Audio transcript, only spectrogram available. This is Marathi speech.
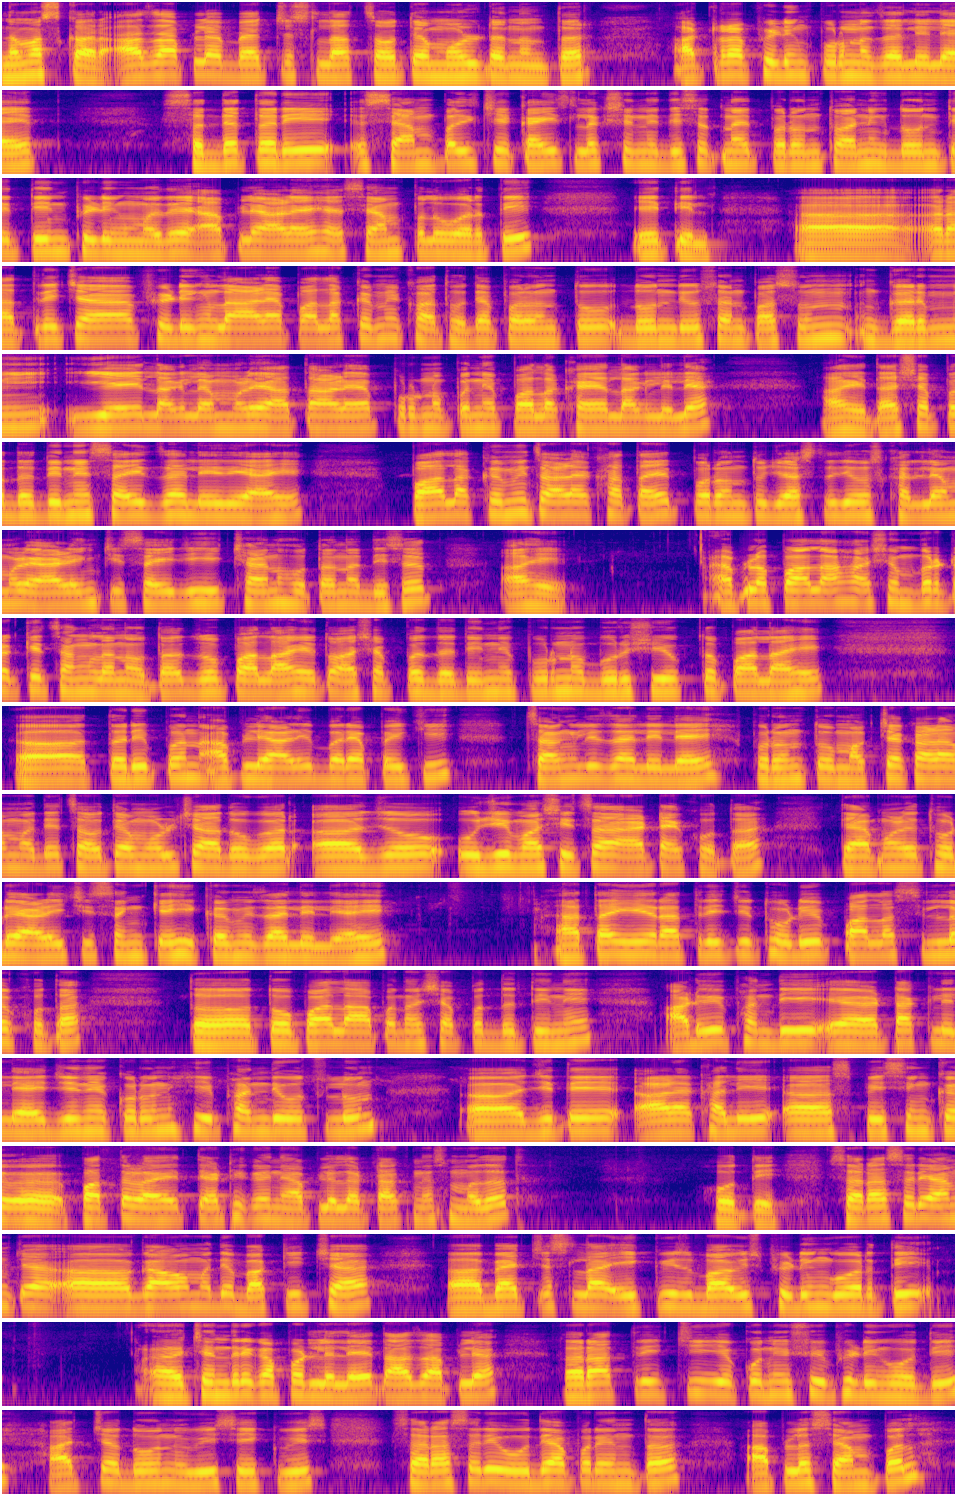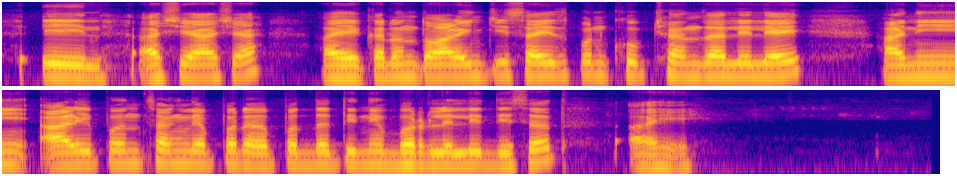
नमस्कार. आज आपल्या बॅचेसला चौथ्या मोल्टनंतर अठरा फिडिंग पूर्ण झालेले आहेत. सध्या तरी सॅम्पलचे काहीच लक्षणे दिसत नाहीत परंतु अनेक दोन ते तीन फिडिंगमध्ये आपल्या आळ्या ह्या सॅम्पलवरती येतील. रात्रीच्या फिडिंगला आळ्या पाला कमी खात होत्या परंतु दोन दिवसांपासून गरमी याय लागल्यामुळे आता आळ्या पूर्णपणे पाला खायला लागलेल्या आहेत. अशा पद्धतीने साईज झालेली आहे. पाला कमीच आळ्या खात आहेत परंतु जास्त दिवस खाल्ल्यामुळे आळ्यांची साईज ही छान होताना दिसत आहे. आपला पाला हा शंभर टक्के चांगला नव्हता. जो पाला आहे तो अशा पद्धतीने पूर्ण बुरशीयुक्त पाला आहे. तरी पण आपली आळी बऱ्यापैकी चांगली झालेली आहे. परंतु मागच्या काळामध्ये चौथ्या मोलच्या अगोदर जो उजी माशीचा अटॅक होता त्यामुळे थोडी आळीची संख्याही कमी झालेली आहे. आता ही रात्रीची थोडी पाला शिल्लक होता. तर तो पाला आपण अशा पद्धतीने आडवी फांदी टाकलेली आहे जेणेकरून ही फांदी उचलून जिथे आळ्याखाली स्पेसिंग क पातळ आहे त्या ठिकाणी आपल्याला टाकण्यास मदत होते. सरासरी आमच्या गावामध्ये बाकीच्या बॅचेसला एकवीस बावीस फिडिंगवरती चंद्रिका पडलेल्या आहेत. आज आपल्या रात्रीची एकोणीसवी फिडिंग होती. आजच्या दोन वीस एकवीस सरासरी उद्यापर्यंत आपलं सॅम्पल येईल अशी आशा आहे. कारण तो आळींची साईज पण खूप छान झालेली आहे आणि आळी पण चांगल्या पर पद्धतीने भरलेली दिसत आहे.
